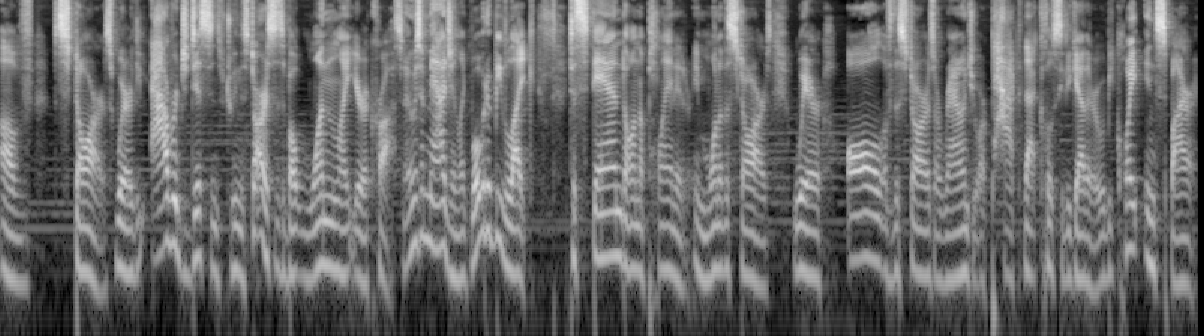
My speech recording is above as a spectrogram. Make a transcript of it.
of stars where the average distance between the stars is about one light year across. And I always imagine, like, what would it be like to stand on a planet in one of the stars where all of the stars around you are packed that closely together? It would be quite inspiring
